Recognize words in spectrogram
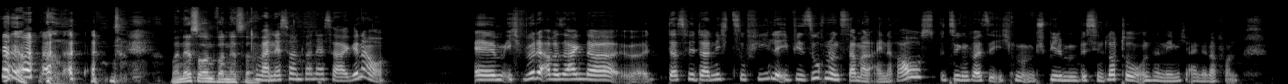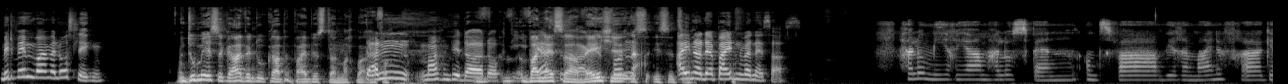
Ah, ja. Vanessa und Vanessa. Vanessa und Vanessa, genau. Ähm, ich würde aber sagen, da, äh, dass wir da nicht zu viele, wir suchen uns da mal eine raus, beziehungsweise ich spiele ein bisschen Lotto und dann nehme ich eine davon. Mit wem wollen wir loslegen? Und du mir ist egal, wenn du gerade dabei bist, dann mach mal einfach. Dann machen wir da doch die Vanessa, erste Frage welche von ist, ist jetzt? einer der beiden Vanessas. Hallo Miriam, hallo Sven. Und zwar wäre meine Frage,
